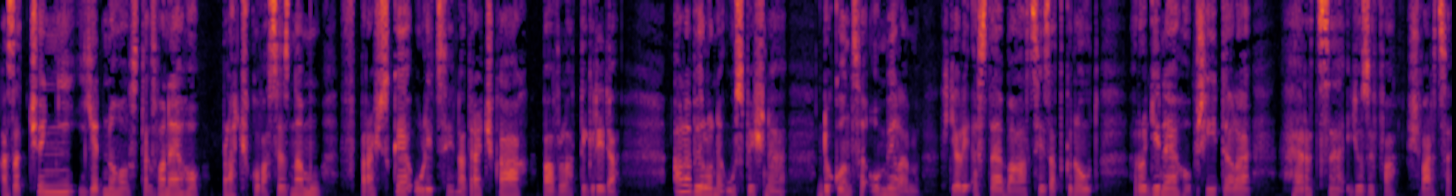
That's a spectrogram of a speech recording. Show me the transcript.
a zatčení jednoho z takzvaného Plačkova seznamu v Pražské ulici na Dračkách Pavla Tigrida – ale bylo neúspěšné. Dokonce omylem chtěli STBáci zatknout rodinného přítele herce Josefa Švarce.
